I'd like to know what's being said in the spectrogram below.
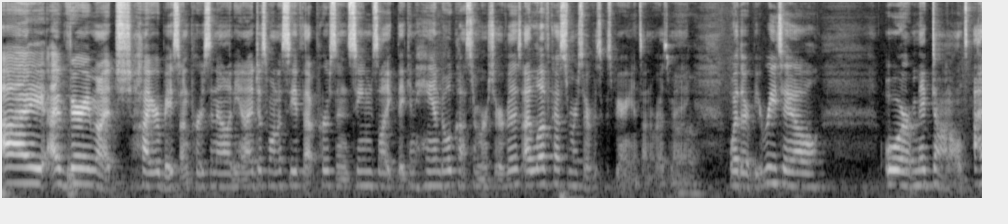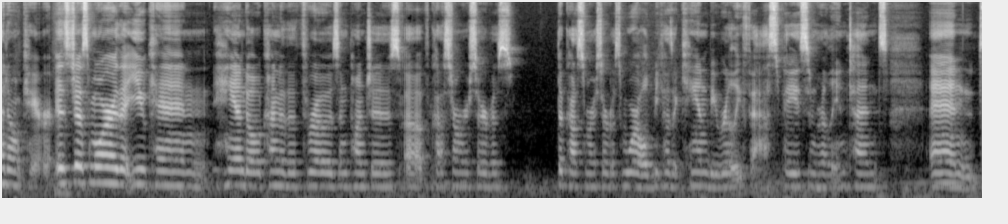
I, I very much hire based on personality, and I just want to see if that person seems like they can handle customer service. I love customer service experience on a resume Uh, whether it be retail or McDonald's, I don't care. It's just more that you can handle kind of the throws and punches of customer service, the customer service world, because it can be really fast paced and really intense. And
